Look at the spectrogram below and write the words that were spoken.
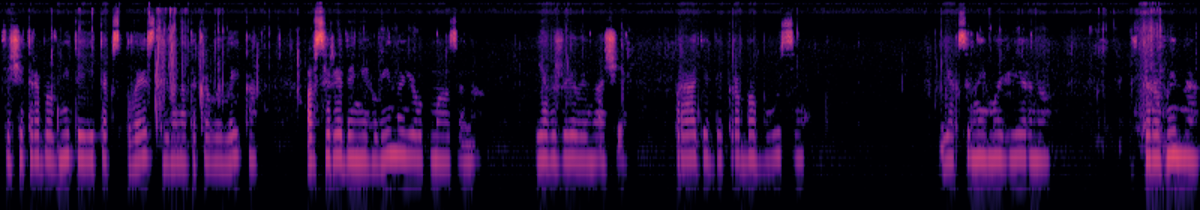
Це ще треба вміти її так сплести, вона така велика, а всередині глиною обмазана, як жили наші прадіди, прабабусі. Як це неймовірно. Старовинна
